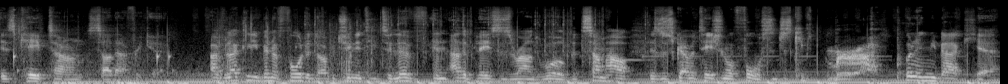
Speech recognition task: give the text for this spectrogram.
is Cape Town, South Africa. I've luckily been afforded the opportunity to live in other places around the world, but somehow there's this gravitational force that just keeps pulling me back here.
